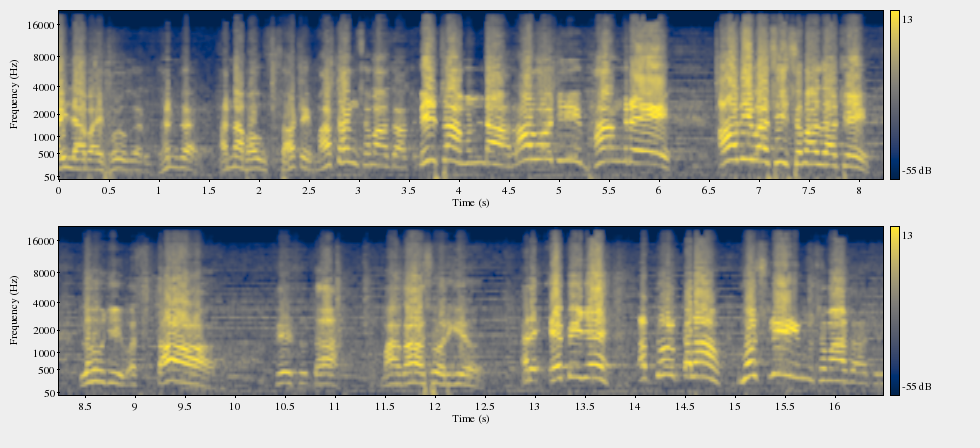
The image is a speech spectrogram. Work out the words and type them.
अहिल्याबाई होळकर धनगर अण्णाभाऊ साठे मातांग समाजात बिरसा मुंडा राघोजी भांगरे आदिवासी समाजाचे लहुजी वस्ताद. हे सुद्धा मागासवर्गीय अरे एपीजे अब्दुल कलाम मुस्लिम समाजाचे.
